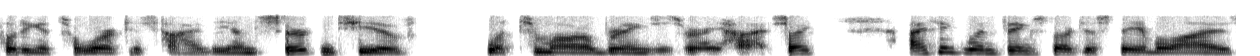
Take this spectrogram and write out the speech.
putting it to work is high. The uncertainty of what tomorrow brings is very high. So I, I think when things start to stabilize,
